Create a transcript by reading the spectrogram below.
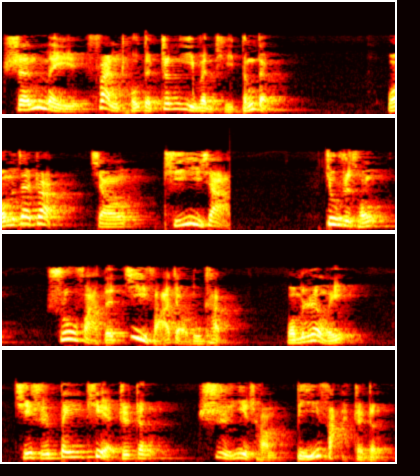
审美范畴的争议问题等等。我们在这儿想提一下。就是从书法的技法角度看，我们认为，其实碑帖之争是一场笔法之争。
